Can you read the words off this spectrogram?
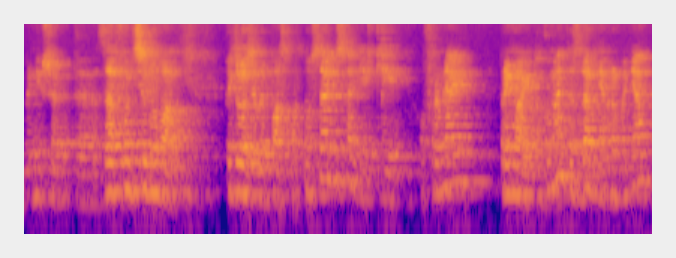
верніше, е, зафункціонували підрозділи паспортного сервісу, які оформляють, приймають документи, звернення громадян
